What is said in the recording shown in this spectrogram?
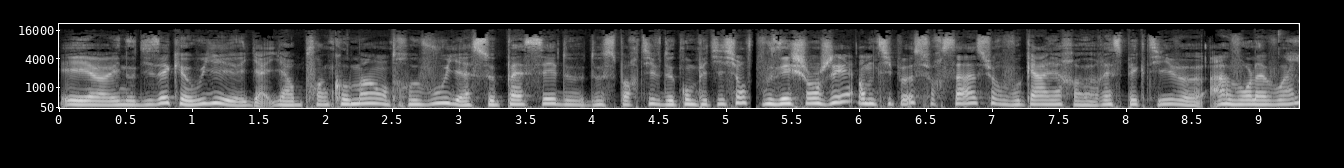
et euh, il nous disait que oui, il y, a un point commun entre vous, il y a ce passé de, de sportif de compétition. Vous échangez un petit peu sur ça, sur vos carrières euh, respectives avant la voile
